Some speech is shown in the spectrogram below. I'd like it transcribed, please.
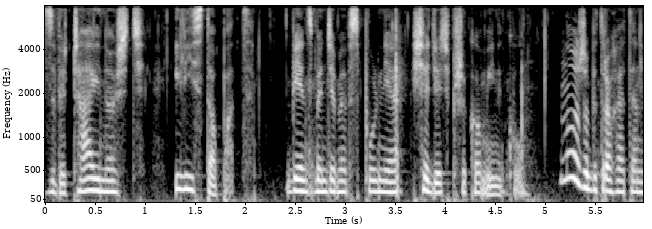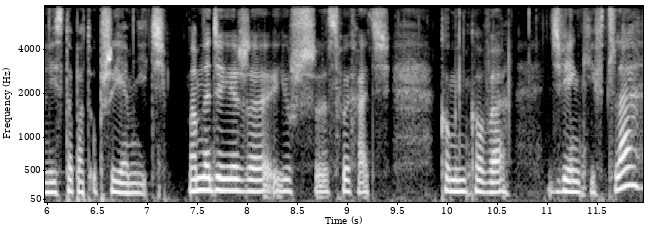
zwyczajność i listopad. Więc będziemy wspólnie siedzieć przy kominku. No, żeby trochę ten listopad uprzyjemnić. Mam nadzieję, że już słychać kominkowe dźwięki w tle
